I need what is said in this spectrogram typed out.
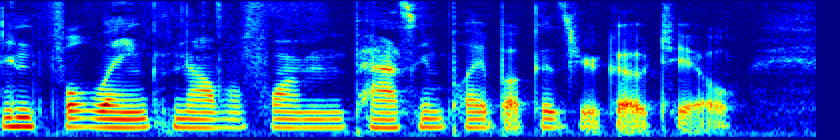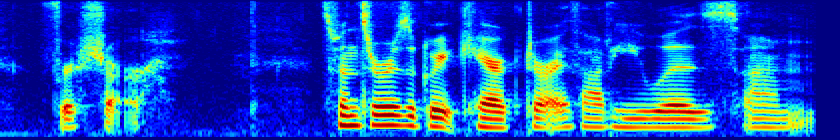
in full length novel form, Passing Playbook is your go to for sure. Spencer is a great character. I thought he was um,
